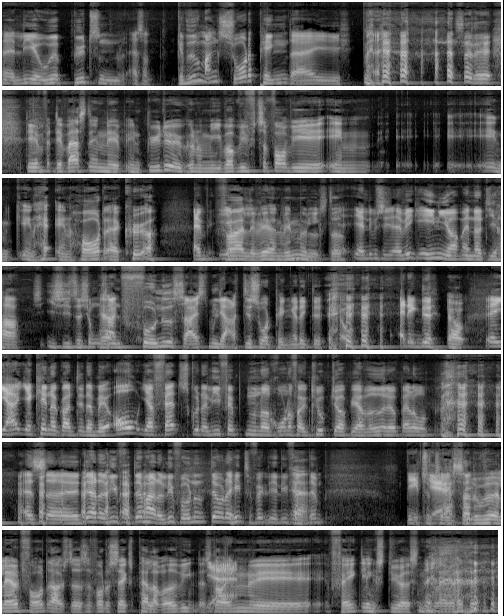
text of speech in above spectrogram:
lige er ude at bytte sådan, altså, kan vide, hvor mange sorte penge der er i... altså, det, det, det er bare sådan en, øh, en bytteøkonomi, hvor vi, så får vi en, en, en, en hård af køer Er, for at levere en vindmølle et sted. Ja, lige præcis. Er vi ikke enige om, at når de har i citationstegn ja. fundet 16 milliarder, det er sort penge, er det ikke det? Jo. er det ikke det? Jo. Jeg, jeg kender godt det der med, og jeg fandt sgu da lige 1.500 kroner for et klubjob, jeg har været ude at lave Ballerup. altså, det har der lige, dem har jeg da lige fundet. Det var da helt tilfældigt, at jeg lige fandt Ja. ja. dem. Det er totalt Ja, så er du ude og lave et foredrag sted, så får du seks paller rødvin, der Ja. står inde ved Forenklingsstyrelsen, eller hvad det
